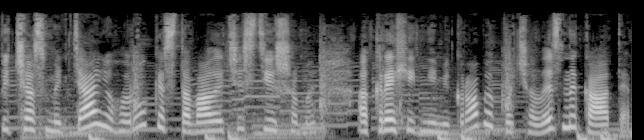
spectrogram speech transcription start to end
Під час миття його руки ставали чистішими, а крихітні мікроби почали зникати.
